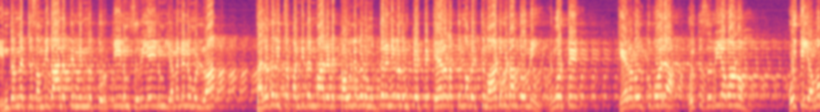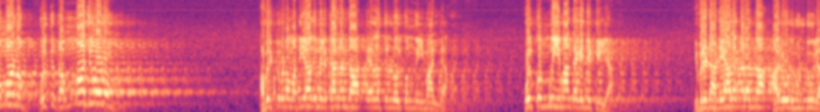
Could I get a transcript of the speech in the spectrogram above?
ഇന്റർനെറ്റ് സംവിധാനത്തിൽ നിന്ന് തുർക്കിയിലും സിറിയയിലും യമനിലുമുള്ള തലതെറിച്ച പണ്ഡിതന്മാരുടെ കൗലുകളും ഉദ്ധരണികളും കേട്ട് കേരളത്തിൽ നിന്ന് അവർക്ക് നാടുവിടാൻ തോന്നി. എങ്ങോട്ട്? കേരളോൽക്ക് പോരാ. ഓൽക്ക് സിറിയ വേണം. ഓൽക്ക് യമം വേണം. ഓൽക്ക് ദമ്മാജ് വേണം. അവർക്ക് ഇവിടെ മതിയാകുന്നില്ല. കാരണം എന്താ? കേരളത്തിലുള്ളവർക്കൊന്നും ഈമാനില്ല. ഓൽക്കൊന്നും ഈമാൻ തികഞ്ഞിട്ടില്ല. ഇവരുടെ അടയാളങ്ങൾ എന്താ? ആരോടും ഉണ്ടൂല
